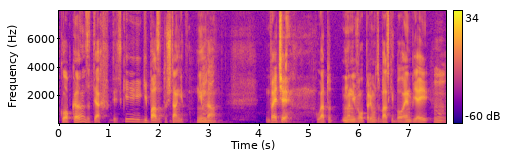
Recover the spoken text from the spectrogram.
клопка за тях фактически и ги пазят от штангите. Ним mm-hmm. дават. Вече когато на ниво, примерно за баскетбол, NBA, mm.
